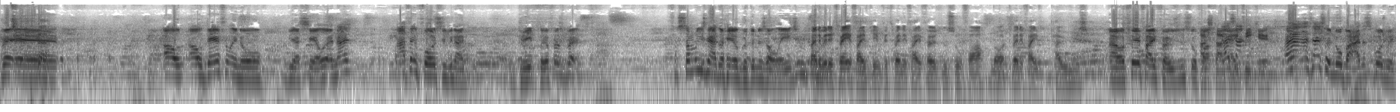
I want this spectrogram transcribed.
But uh, I'll, I'll definitely know be a sellout, and that, I think Forrest has been a great player for us, but for some reason I don't think he'll go down as a legend. By the way, the 25 came for 25,000 so far, not 25 pounds. Uh, well, 25,000 so far. Hashtag That's ITK. uh, That's actually no bad, I suppose, with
